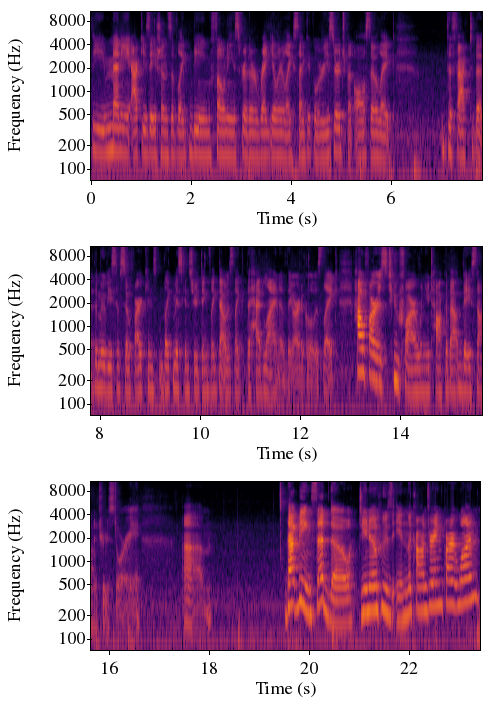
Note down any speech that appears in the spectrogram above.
the many accusations of like being phonies for their regular like psychical research, but also like the fact that the movies have so far con- like misconstrued things like that was like the headline of the article was like how far is too far when you talk about based on a true story um That being said, though, do you know who's in The Conjuring Part 1?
